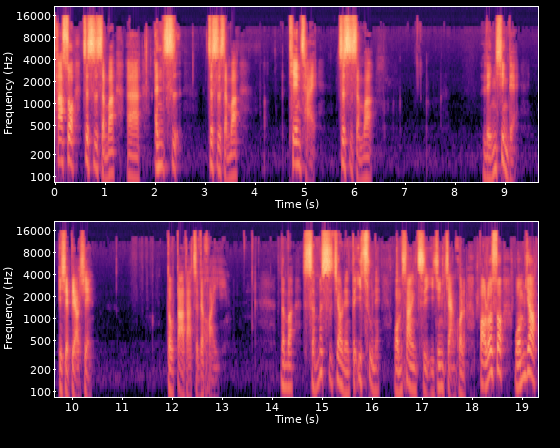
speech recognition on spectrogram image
他说这是什么呃恩赐，这是什么天才，这是什么灵性的一些表现，都大大值得怀疑。那么，什么是叫人得益处呢？我们上一次已经讲过了。保罗说，我们要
